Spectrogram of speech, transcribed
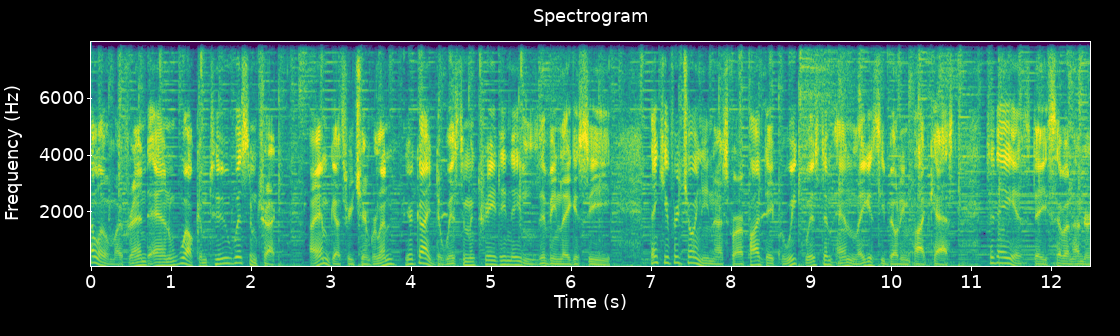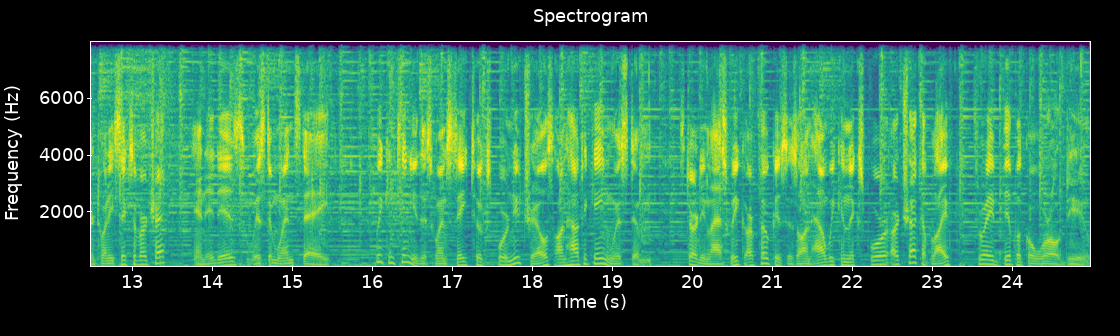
Hello, my friend, and welcome to Wisdom Trek. I am Guthrie Chamberlain, your guide to wisdom and creating a living legacy. Thank you for joining us for our five day per week wisdom and legacy building podcast. Today is day 726 of our trek, and it is Wisdom Wednesday. We continue this Wednesday to explore new trails on how to gain wisdom. Starting last week, our focus is on how we can explore our trek of life through a biblical worldview.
